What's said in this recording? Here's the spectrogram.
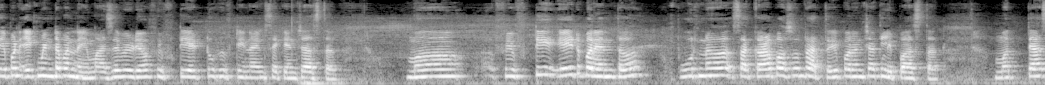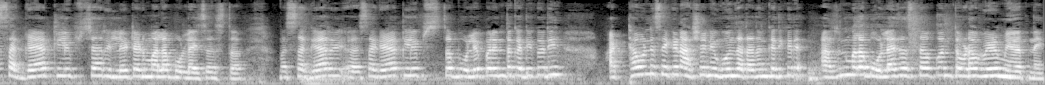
ते पण एक मिनटं पण नाही माझे video fifty eight to fifty nine सेकंडचे असतात. मग फिफ्टी एटपर्यंत पूर्ण सकाळपासून रात्रीपर्यंतच्या क्लिपा असतात. मग त्या सगळ्या क्लिप्सच्या रिलेटेड मला बोलायचं असतं. मग सगळ्या सगळ्या क्लिप्सचं बोलेपर्यंत कधी कधी अठ्ठावन्न सेकंड असे निघून जातात आणि कधी कधी अजून मला बोलायचं असतं पण तेवढा वेळ मिळत नाही.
